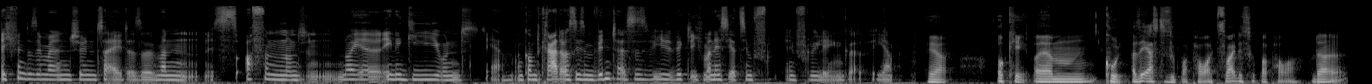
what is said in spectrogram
ich finde das immer eine schöne Zeit. Also man ist offen und neue Energie und ja, man kommt gerade aus diesem Winter. Es ist wie wirklich, man ist jetzt im, im Frühling quasi, ja. Ja. Okay, ähm, cool. Also erste Superpower, zweite Superpower. Oder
